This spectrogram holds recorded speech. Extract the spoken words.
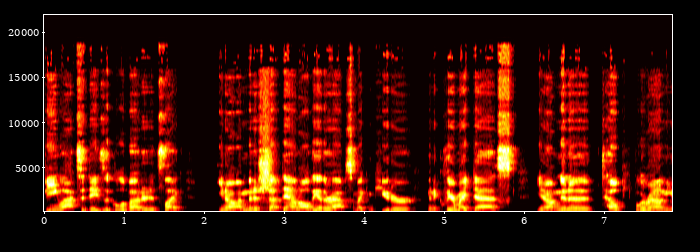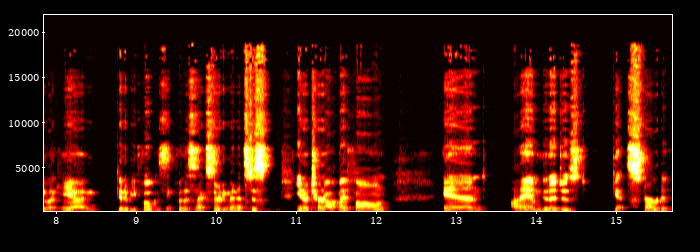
being lackadaisical about it. It's like, you know, I'm going to shut down all the other apps on my computer. I'm going to clear my desk you know, I'm going to tell people around me like, hey, I'm going to be focusing for this next 30 minutes. Just, you know, turn off my phone and I am going to just get started.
